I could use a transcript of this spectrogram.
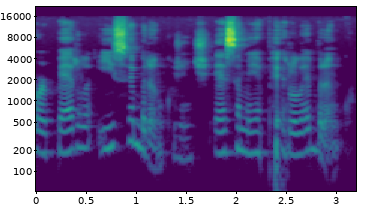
Cor pérola, isso é branco, gente. Essa meia pérola é branco.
